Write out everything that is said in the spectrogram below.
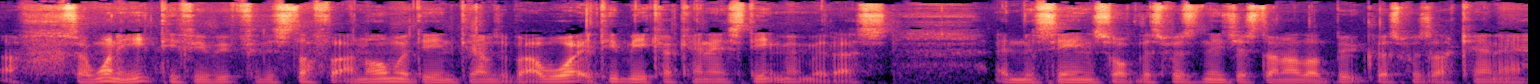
it's a 180 for, for the stuff that I normally do in terms of, but I wanted to make a kind of statement with this in the sense of this wasn't just another book, this was a kind of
